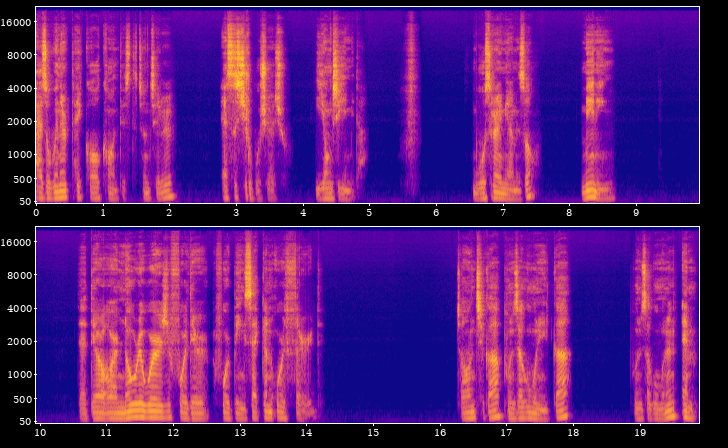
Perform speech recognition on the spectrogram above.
as a winner take all contest 전체를 SC로 보셔야죠. 이 형식입니다. 무엇을 의미하면서 meaning that there are no rewards for their for being second or third. 전체가 분사구문이니까 분사구문은 M.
